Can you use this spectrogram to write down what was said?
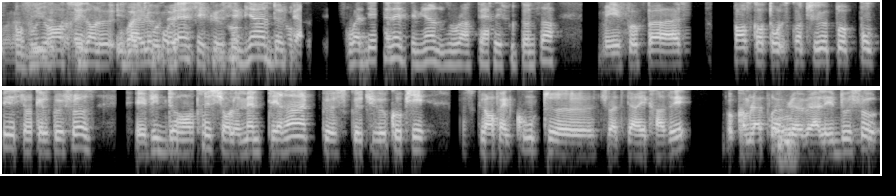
Voilà. Voulu Mais rentrer dans le. pour bah, le problème, c'est que c'est bien de faire. On va dire c'est bien de vouloir faire des trucs comme ça, mais il faut pas. Je pense quand, on- quand tu veux po- pomper sur quelque chose, évite de rentrer sur le même terrain que ce que tu veux copier, parce qu'en fin de compte, euh, tu vas te faire écraser. Comme la preuve, le- les deux shows,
